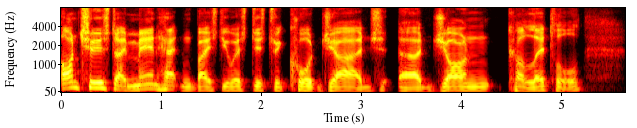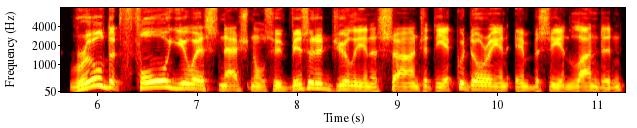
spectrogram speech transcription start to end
On Tuesday, Manhattan based US District Court Judge uh, John Koeltl ruled that four US nationals who visited Julian Assange at the Ecuadorian embassy in London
